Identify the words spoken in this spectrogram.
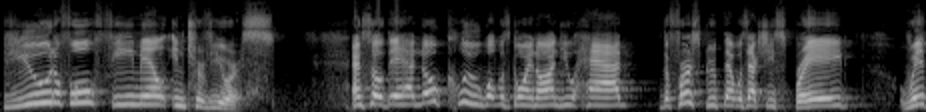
beautiful female interviewers. And so they had no clue what was going on. You had the first group that was actually sprayed with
